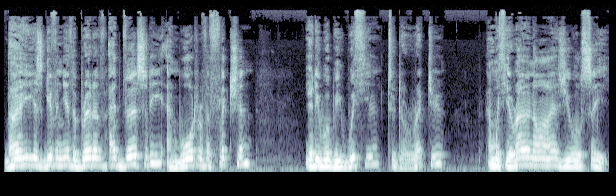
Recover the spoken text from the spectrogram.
Though he has given you the bread of adversity and water of affliction, yet he will be with you to direct you, and with your own eyes you will see.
